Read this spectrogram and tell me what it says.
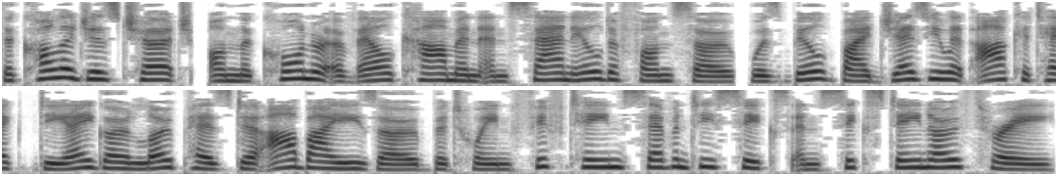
The college's church, on the corner of El Carmen and San Ildefonso, was built by Jesuit architect Diego López de Arbaízo between 1576 and 1603.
